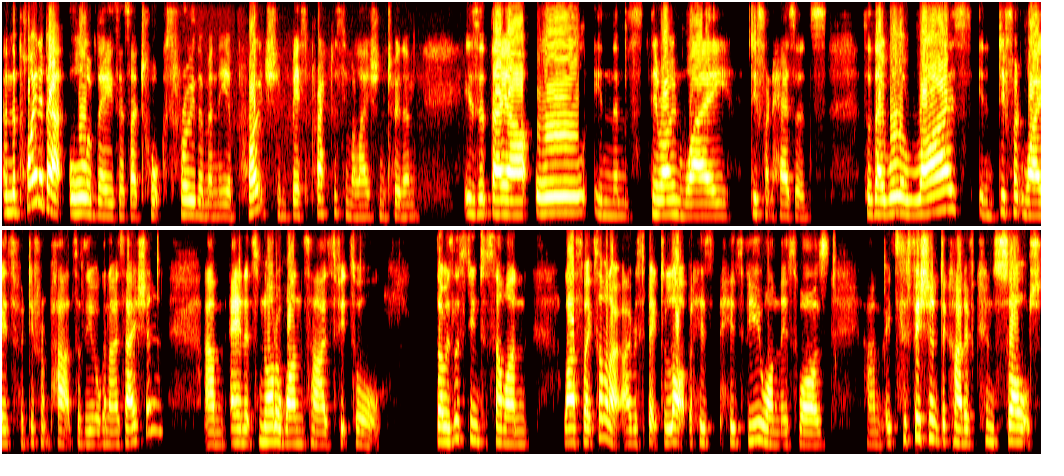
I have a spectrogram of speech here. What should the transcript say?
And the point about all of these, as I talk through them and the approach and best practice in relation to them, is that they are all in them, their own way different hazards. So they will arise in different ways for different parts of the organisation, um, and it's not a one size fits all. So I was listening to someone last week, someone I, I respect a lot, but his his view on this was um, it's sufficient to kind of consult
